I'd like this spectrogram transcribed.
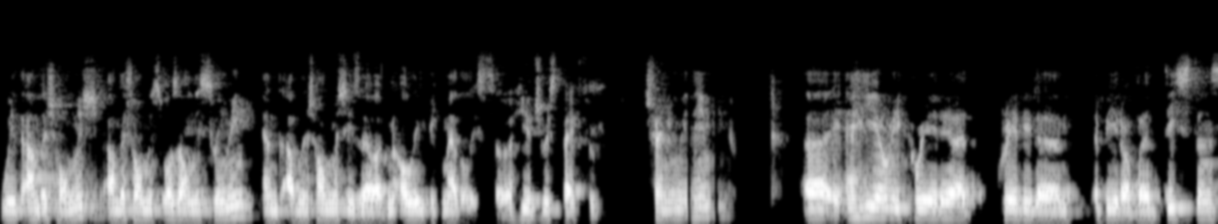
with Anders Holmertz. Anders Holmertz was only swimming, and Anders Holmertz is an Olympic medalist. So a huge respect for training with him. Uh, and here we created created a, a bit of a distance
